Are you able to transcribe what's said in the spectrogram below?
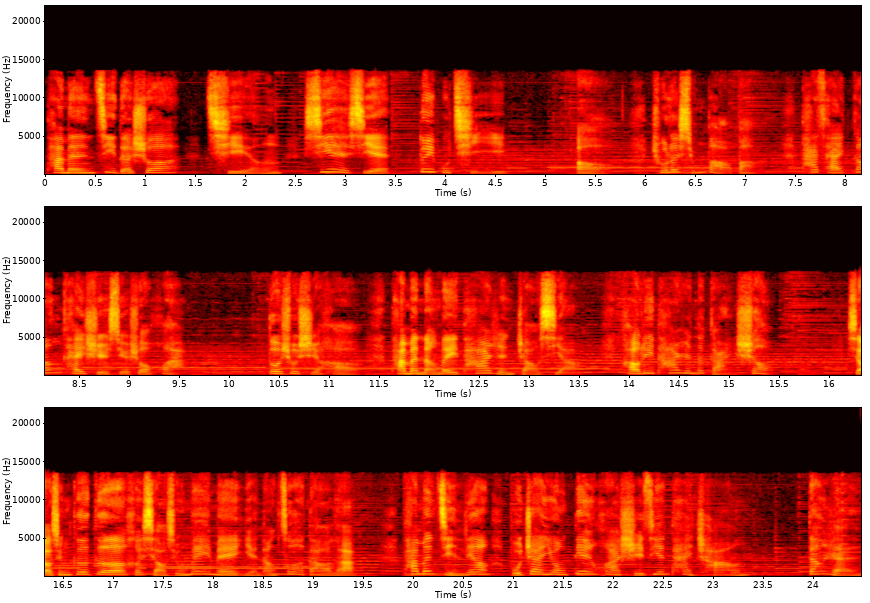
他们记得说“请”“谢谢”“对不起”。哦，除了熊宝宝，他才刚开始学说话。多数时候，他们能为他人着想。考虑他人的感受，小熊哥哥和小熊妹妹也能做到了。他们尽量不占用电话时间太长。当然，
